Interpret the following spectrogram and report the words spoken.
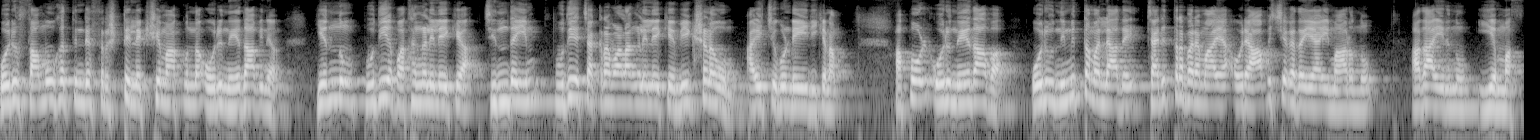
ഒരു സമൂഹത്തിന്റെ സൃഷ്ടി ലക്ഷ്യമാക്കുന്ന ഒരു നേതാവിന് എന്നും പുതിയ പഥങ്ങളിലേക്ക് ചിന്തയും പുതിയ ചക്രവാളങ്ങളിലേക്ക് വീക്ഷണവും അയച്ചുകൊണ്ടേയിരിക്കണം. അപ്പോൾ ഒരു നേതാവ് ഒരു നിമിത്തമല്ലാതെ ചരിത്രപരമായ ഒരു ആവശ്യകതയായി മാറുന്നു. അതായിരുന്നു ഇ എം എസ്.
